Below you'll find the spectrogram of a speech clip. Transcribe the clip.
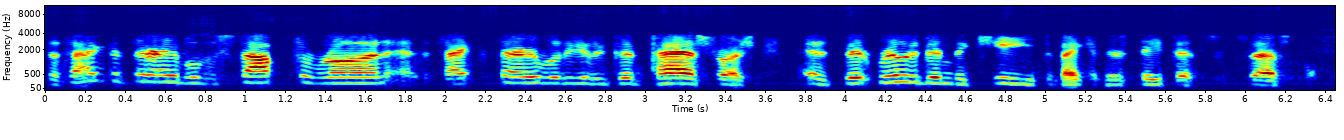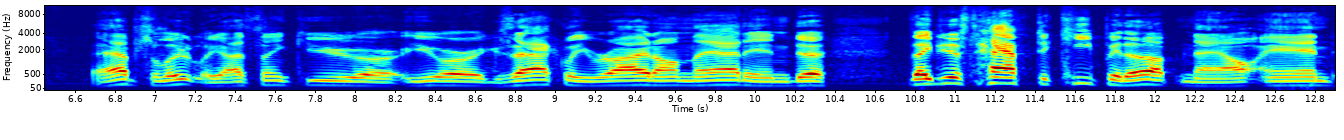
the fact that they're able to stop the run and the fact that they're able to get a good pass rush has been, really been the key to making this defense successful. Absolutely, I think you are you are exactly right on that, and uh, they just have to keep it up now. And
